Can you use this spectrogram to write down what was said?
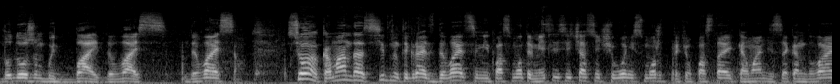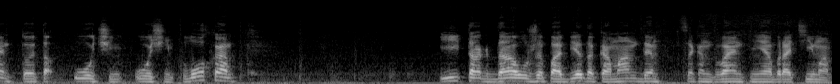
должен быть бай, девайс, девайса. Все, команда Сиднет играет с девайсами и посмотрим. Если сейчас ничего не сможет противопоставить команде Second Wind, то это очень-очень плохо. И тогда уже победа команды Second Wind необратима. А,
